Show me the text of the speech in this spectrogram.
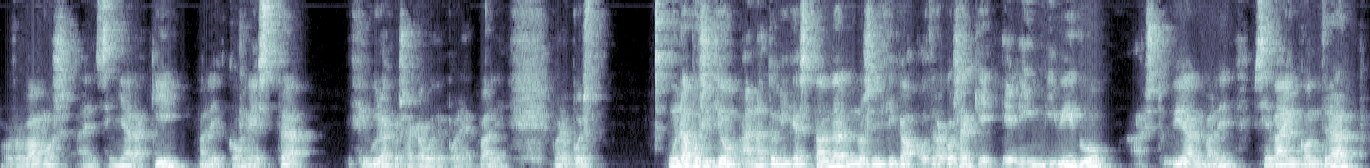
os lo vamos a enseñar aquí, ¿vale? Con esta figura que os acabo de poner, ¿vale? Bueno, pues una posición anatómica estándar no significa otra cosa que el individuo a estudiar, ¿vale? Se va a encontrar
